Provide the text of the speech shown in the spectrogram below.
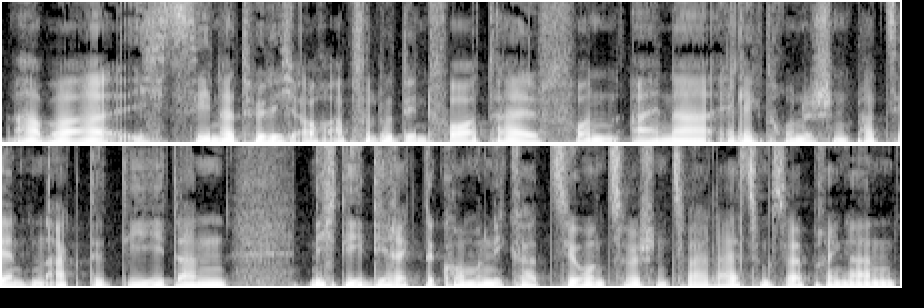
Aber ich sehe natürlich auch absolut den Vorteil von einer elektronischen Patientenakte, die dann nicht die direkte Kommunikation zwischen zwei Leistungserbringern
